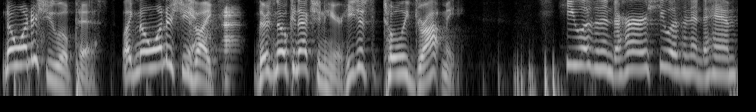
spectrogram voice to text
No wonder she's a little pissed. Like, no wonder she's like, there's no connection here. He just totally dropped me. he wasn't into her she wasn't into him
